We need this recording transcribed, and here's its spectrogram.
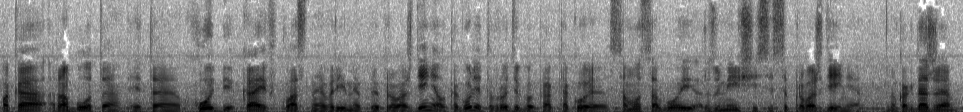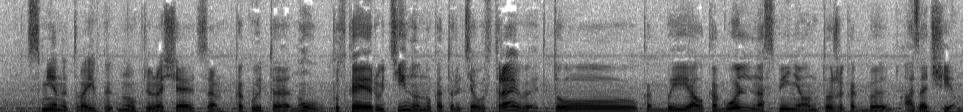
пока работа — это хобби, кайф, классное времяпрепровождение, алкоголь — это вроде бы как такое само собой разумеющееся сопровождение. Но когда же смены твои ну, превращаются в какую-то, ну, пускай и рутину, но которая тебя устраивает, то как бы и алкоголь на смене, он тоже как бы, а зачем?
